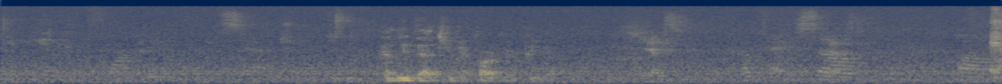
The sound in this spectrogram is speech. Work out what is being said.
completely in conformity with the statute? I leave that to my partner, Peter. Yes. Okay, so, um, And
